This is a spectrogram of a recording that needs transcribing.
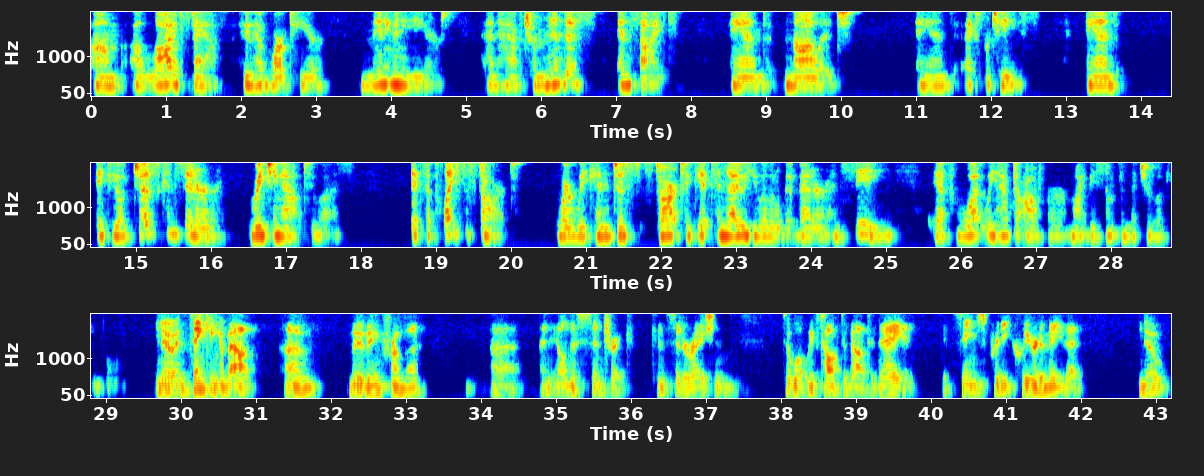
um, a lot of staff who have worked here many, many years and have tremendous insight and knowledge and expertise. And if you'll just consider reaching out to us, it's a place to start where we can just start to get to know you a little bit better and see if what we have to offer might be something that you're looking for. You know, in thinking about um, moving from a, uh, an illness centric consideration to what we've talked about today, it, it seems pretty clear to me that, you know,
